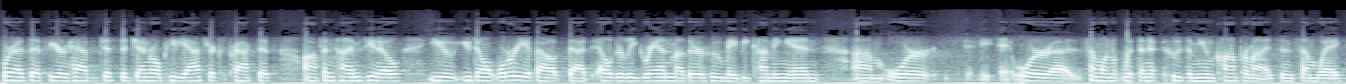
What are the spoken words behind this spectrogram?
Whereas if you have just a general pediatrics practice, oftentimes, you know, you, you don't worry about that elderly grandmother who may be coming in um, or or uh, someone with an, who's immune compromised in some way.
